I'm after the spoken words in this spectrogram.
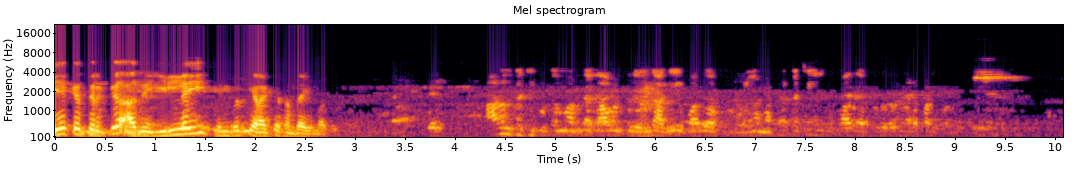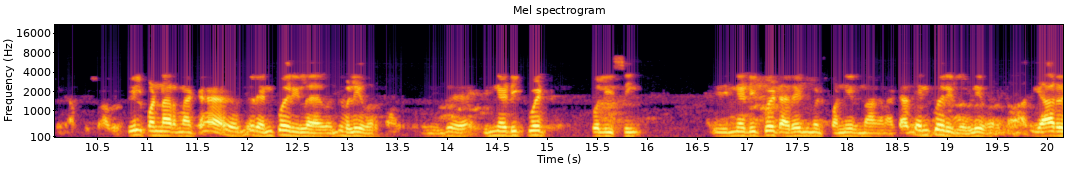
இயக்கத்திற்கு அது இல்லை என்பது எனக்கு சந்தேகமாக இருக்கு. ஆளும் கட்சி காவல்துறை வந்து அதிக பாதுகாப்பு மற்ற கட்சிகளுக்கு பாதுகாப்பு எடப்பாடி சரி அப்படி அவர் ஃபீல் பண்ணாருனாக்கா அது வந்து ஒரு என்கொயரியில் வந்து வெளியே வரட்டும் அவர். வந்து இன்னடிக்குவேட் போலீஸிங் இன்னடிக்குவேட் அரேஞ்ச்மெண்ட்ஸ் பண்ணியிருந்தாங்கனாக்கா அது என்கொயரியில் வெளியே வரணும் அது யார்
